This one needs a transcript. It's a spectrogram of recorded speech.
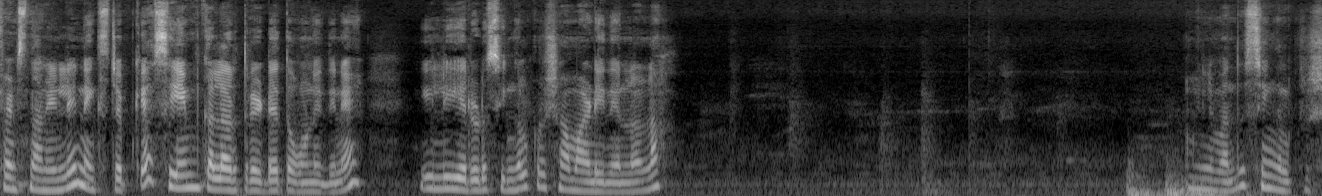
ಫ್ರೆಂಡ್ಸ್ ನಾನಿಲ್ಲಿ ನೆಕ್ಸ್ಟ್ ಸ್ಟೆಪ್ಗೆ ಸೇಮ್ ಕಲರ್ ಥ್ರೆಡ್ಡೇ ತೊಗೊಂಡಿದ್ದೀನಿ. ಇಲ್ಲಿ ಎರಡು ಸಿಂಗಲ್ ಕೃಷ ಮಾಡಿದ್ದೀನಲ್ಲ ಇಲ್ಲಿ ಒಂದು ಸಿಂಗಲ್ ಕೃಷ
